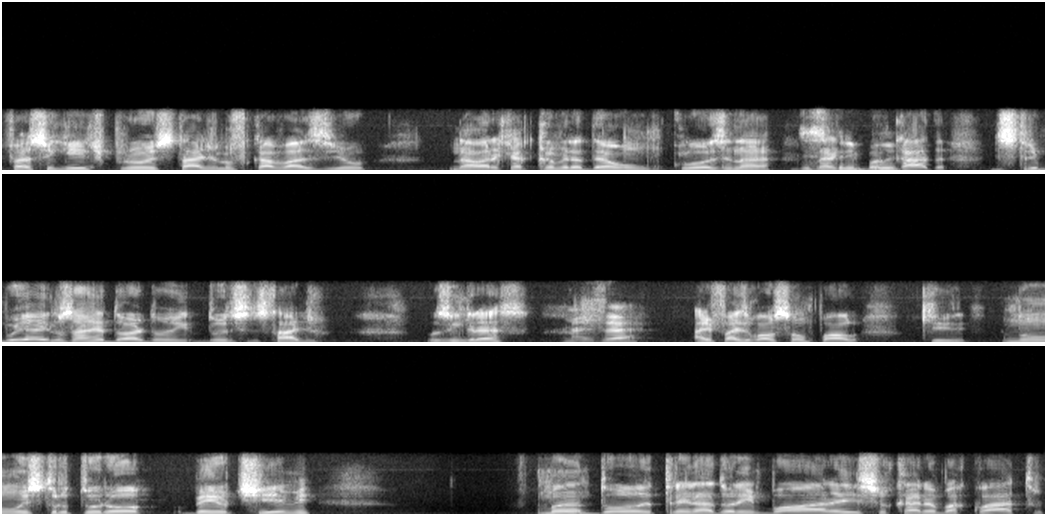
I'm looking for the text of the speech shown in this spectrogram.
Faz o seguinte, pro estádio não ficar vazio, na hora que a câmera der um close na, na arquibancada, distribui aí nos arredor do, do estádio os ingressos. Mas é. Aí faz igual o São Paulo, que não estruturou bem o time mandou o treinador embora, isso o caramba quatro.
